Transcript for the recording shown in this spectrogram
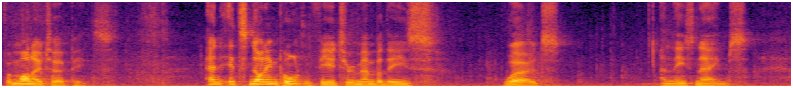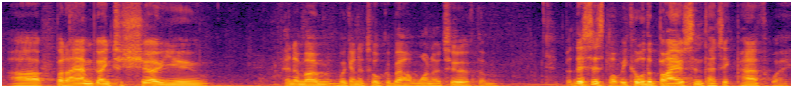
for monoterpenes. And it's not important for you to remember these words and these names. Uh, but I am going to show you in a moment, we're going to talk about one or two of them. But this is what we call the biosynthetic pathway.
